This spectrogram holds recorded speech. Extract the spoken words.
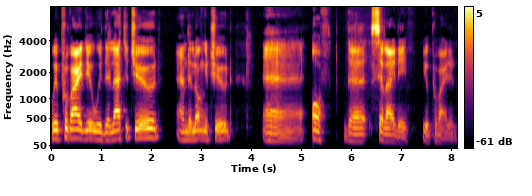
We provide you with the latitude and the longitude uh, of the cell ID you provided.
